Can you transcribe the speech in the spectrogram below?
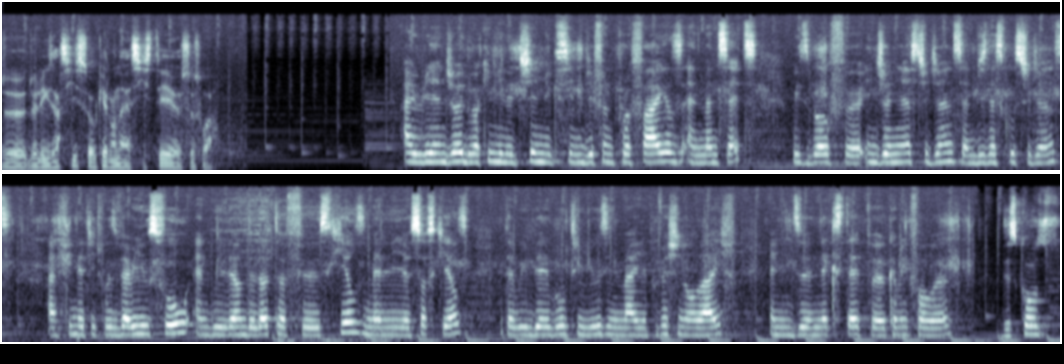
de, de l'exercice auquel on a assisté euh, ce soir. I really enjoyed working in a team mixing different profiles and mindsets with both uh, engineer students and business school students. I think that it was very useful and we learned a lot of uh, skills, mainly uh, soft skills, that I will be able to use in my professional life and in the next step uh, coming forward. This course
